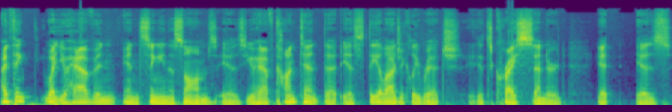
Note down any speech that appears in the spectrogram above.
I think what you have in in singing the Psalms is you have content that is theologically rich. It's Christ centered. It is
